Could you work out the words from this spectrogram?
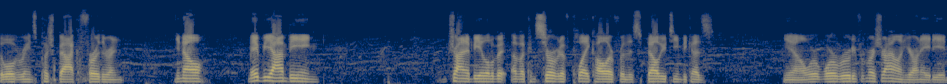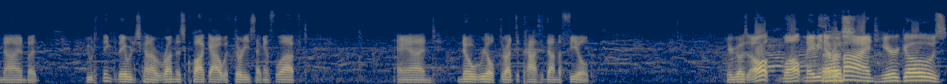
The Wolverines push back further, and you know, maybe I'm being trying to be a little bit of a conservative play caller for this Bellevue team because, you know, we're, we're rooting for Mercer Island here on 88-9, but you would think that they would just kind of run this clock out with 30 seconds left and no real threat to pass it down the field. Here goes, oh, well, maybe never mind. Here goes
